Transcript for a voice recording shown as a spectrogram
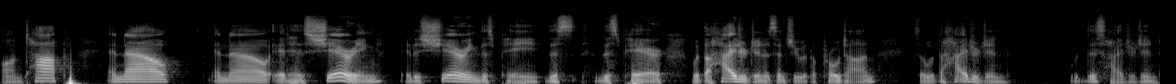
on top. And now, and now it is sharing, it is sharing this pair, this, this pair with a hydrogen, essentially with a proton. So with the hydrogen, with this hydrogen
